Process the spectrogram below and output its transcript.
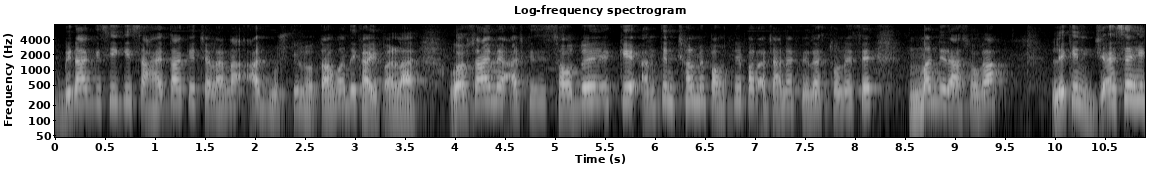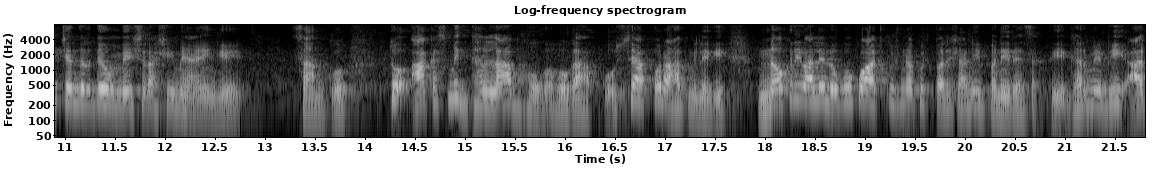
बिना किसी की सहायता के चलाना आज मुश्किल होता हुआ दिखाई पड़ रहा है। व्यवसाय में आज किसी सौदे के अंतिम क्षण में पहुँचने पर अचानक निरस्त होने से मन निराश होगा। लेकिन जैसे ही चंद्रदेव मेष राशि में आएँगे शाम को तो आकस्मिक धन लाभ होगा होगा आपको, उससे आपको राहत मिलेगी। नौकरी वाले लोगों को आज कुछ ना कुछ परेशानी बनी रह सकती है। घर में भी आज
